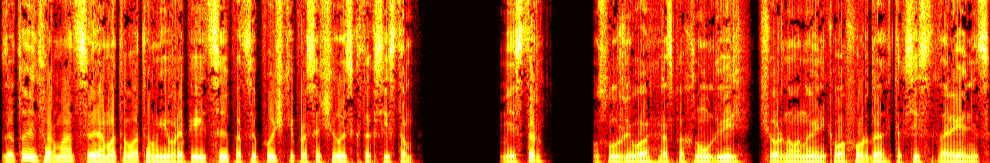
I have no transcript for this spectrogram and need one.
зато информация о мотоватом европейце по цепочке просочилась к таксистам. «Мистер», — услужливо распахнул дверь черного новенького Форда таксист-итальянец,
